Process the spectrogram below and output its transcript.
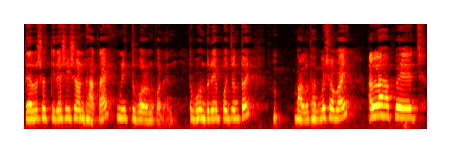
তেরোশো তিরাশি সন ঢাকায় মৃত্যুবরণ করেন। তো বন্ধুরা, এ পর্যন্তই। ভালো থাকবে সবাই। আল্লাহ হাফেজ।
